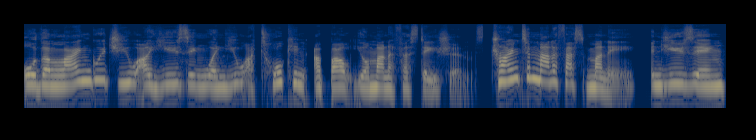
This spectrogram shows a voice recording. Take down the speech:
or the language you are using when you are talking about your manifestations. Trying to manifest money and using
